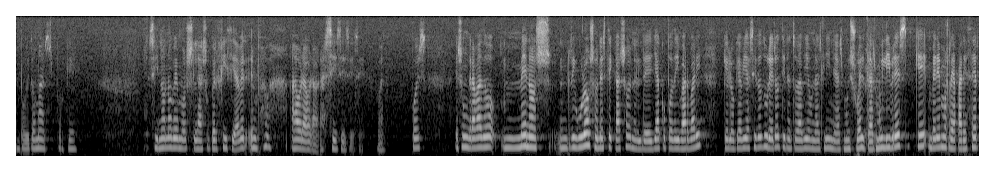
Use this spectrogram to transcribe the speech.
Un poquito más, porque si no, no vemos la superficie. A ver, ahora, ahora, ahora. Sí, sí, sí, sí. Bueno, pues es un grabado menos riguroso en este caso, en el de Jacopo dei Barbari, que lo que había sido durero tiene todavía unas líneas muy sueltas, muy libres, que veremos reaparecer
